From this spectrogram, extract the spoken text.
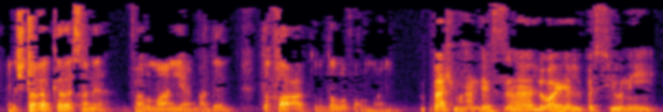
يعني اشتغل كذا سنة في ألمانيا بعدين تقاعد وضلوا في ألمانيا. باش مهندس آه، لؤي البسيوني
